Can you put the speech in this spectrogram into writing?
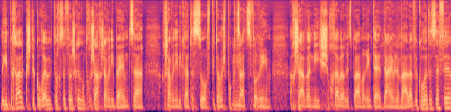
נגיד, בכלל, כשאתה קורא בתוך ספר, יש גם תחושה, עכשיו אני באמצע, עכשיו אני לקראת הסוף, פתאום יש פה Mhm, קצת ספרים, עכשיו אני שוכב על הרצפה, מרים את הידיים למעלה וקורא את הספר,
